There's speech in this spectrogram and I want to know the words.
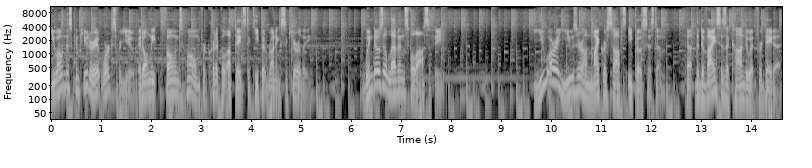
You own this computer, it works for you. It only phones home for critical updates to keep it running securely. Windows 11's philosophy. You are a user on Microsoft's ecosystem. Uh, the device is a conduit for data.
